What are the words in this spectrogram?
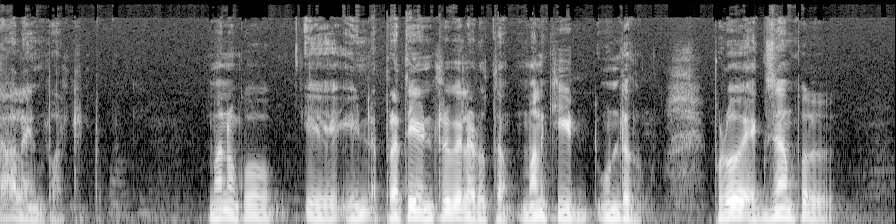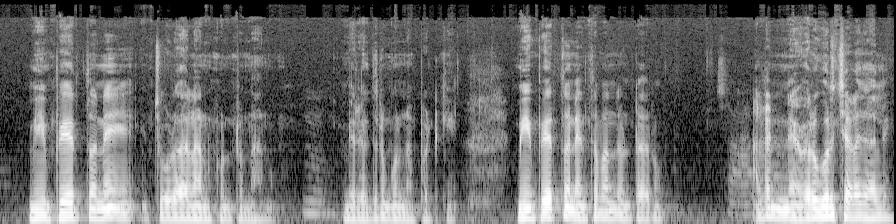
చాలా ఇంపార్టెంట్. మనకు ప్రతి ఇంటర్వ్యూలు అడుగుతాం. మనకి ఉండదు. ఇప్పుడు ఎగ్జాంపుల్ మీ పేరుతోనే చూడాలనుకుంటున్నాను. మీరు ఎదుర్కొన్నప్పటికీ. మీ పేరుతో ఎంతమంది ఉంటారు? అంటే నేను ఎవరి గురించి అడగాలి?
